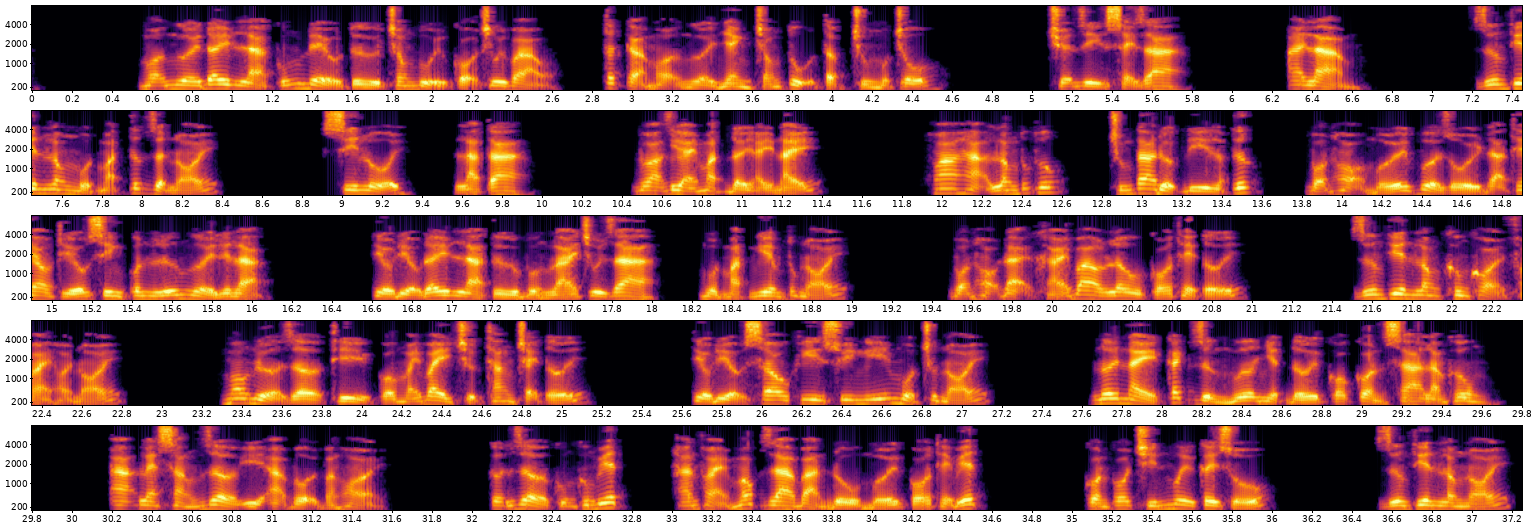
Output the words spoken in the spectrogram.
Mọi người đây là cũng đều từ trong bụi cỏ chui vào, tất cả mọi người nhanh chóng tụ tập trung một chỗ. Chuyện gì xảy ra? Ai làm? Dương thiên long một mặt tức giận nói. Xin lỗi, là ta đoạn gì mặt đầy áy náy. Hoa hạ long thúc thúc, chúng ta được đi lập tức, bọn họ mới vừa rồi đã theo thiếu sinh quân lữ người liên lạc. Tiểu điệu đây là từ buồng lái chui ra, một mặt nghiêm túc nói. Bọn họ đại khái bao lâu có thể tới? Dương thiên long không khỏi phải hỏi nói. Mau nửa giờ thì có máy bay trực thăng chạy tới. Tiểu điệu sau khi suy nghĩ một chút nói. Nơi này cách rừng mưa nhiệt đới có còn xa lắm không? A lẽ sáng giờ y ạ vội vắng hỏi. Cỡn giờ cũng không biết, hắn phải móc ra bản đồ mới có thể biết. Còn có chín mươi cây số. Dương thiên long nói.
